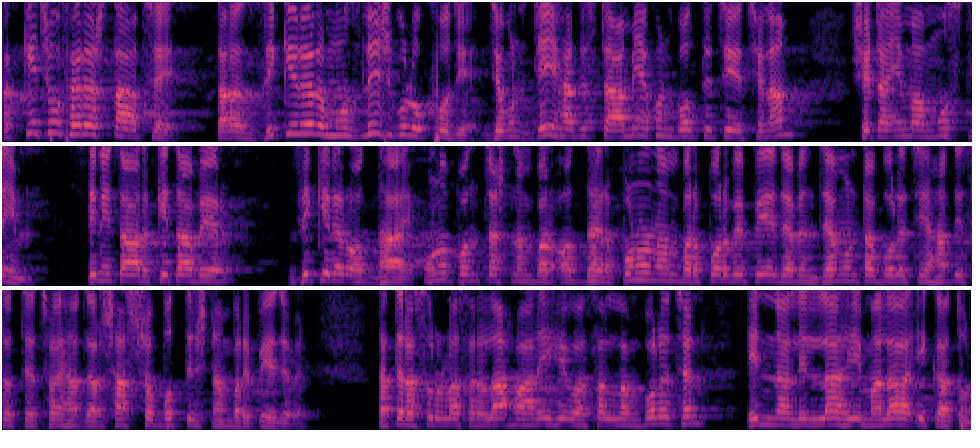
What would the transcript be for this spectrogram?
আর কিছু ফেরেশতা আছে, তারা জিকিরের মজলিসগুলো খোঁজে। যেমন যেই হাদিসটা আমি এখন বলতে চেয়েছিলাম, সেটা ইমাম মুসলিম, তিনি তার কিতাবের জিকিরের অধ্যায় উনপঞ্চাশ নম্বর অধ্যায়ের পনেরো নম্বর পর্বে পেয়ে যাবেন। যেমনটা বলেছি, হাদিস হচ্ছে ছয় হাজার সাতশো বত্রিশ নম্বরে পেয়ে যাবেন। তাতে রাসূলুল্লাহ সাল্লাল্লাহু আলাইহি ওয়াসাল্লাম বলেছেন, ইন্না লিল্লাহি মালা ইকাতুন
